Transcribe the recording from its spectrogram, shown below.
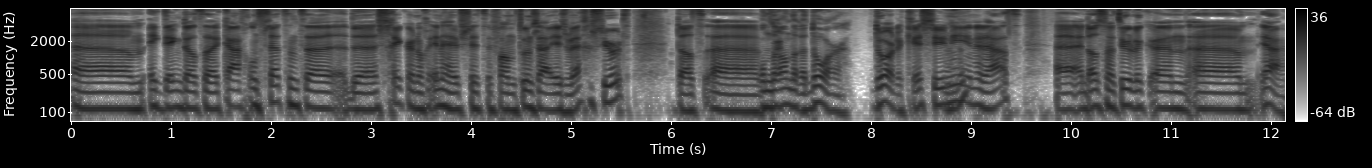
uh, ik denk dat uh, Kaag ontzettend uh, de schrik nog in heeft zitten van toen zij is weggestuurd. Dat, Onder andere door. Door de ChristenUnie, uh-huh. inderdaad. Uh, en dat is natuurlijk een, uh, ja,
